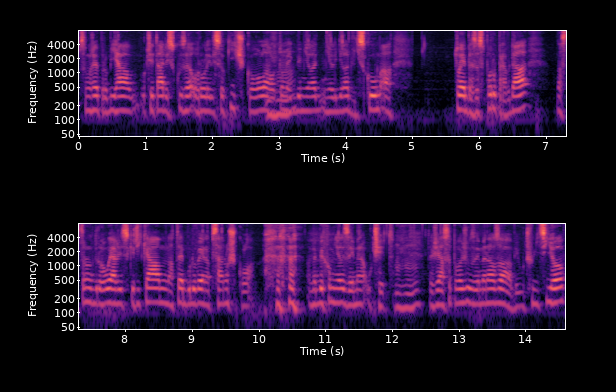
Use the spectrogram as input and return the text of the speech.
samozřejmě probíhá určitá diskuze o roli vysokých škol a mm-hmm. o tom, mhm. jak by měla, měli dělat výzkum a to je bez zesporu pravda. Na stranu druhou já vždycky říkám, na té budově je napsáno škola. A my bychom měli zejména učit. Mm-hmm. Takže já se považuji zejména za vyučujícího.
